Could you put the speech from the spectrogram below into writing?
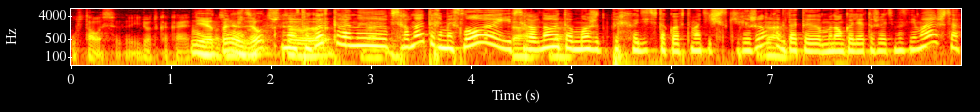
усталость идет какая-то. Нет, понятное дело, что... Но с другой стороны, да. все равно это ремесло, и да, все равно да. это может переходить в такой автоматический режим, да. когда ты много лет уже этим занимаешься.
